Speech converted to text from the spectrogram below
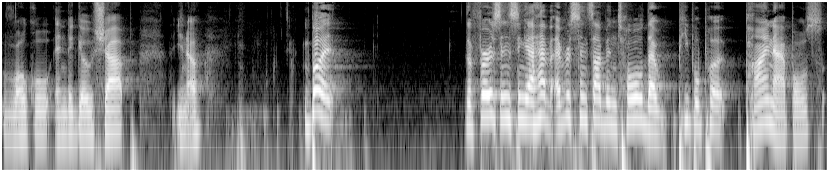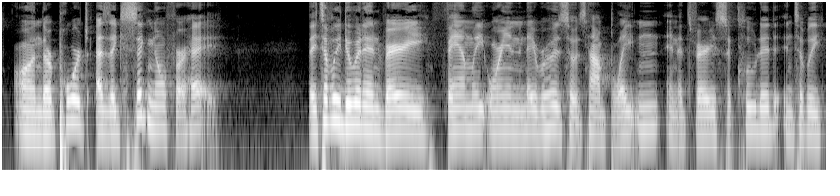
local indigo shop, you know. But the first instinct I have ever since I've been told that people put pineapples on their porch as a signal for, hey, they typically do it in very family oriented neighborhoods, so it's not blatant and it's very secluded. And typically,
